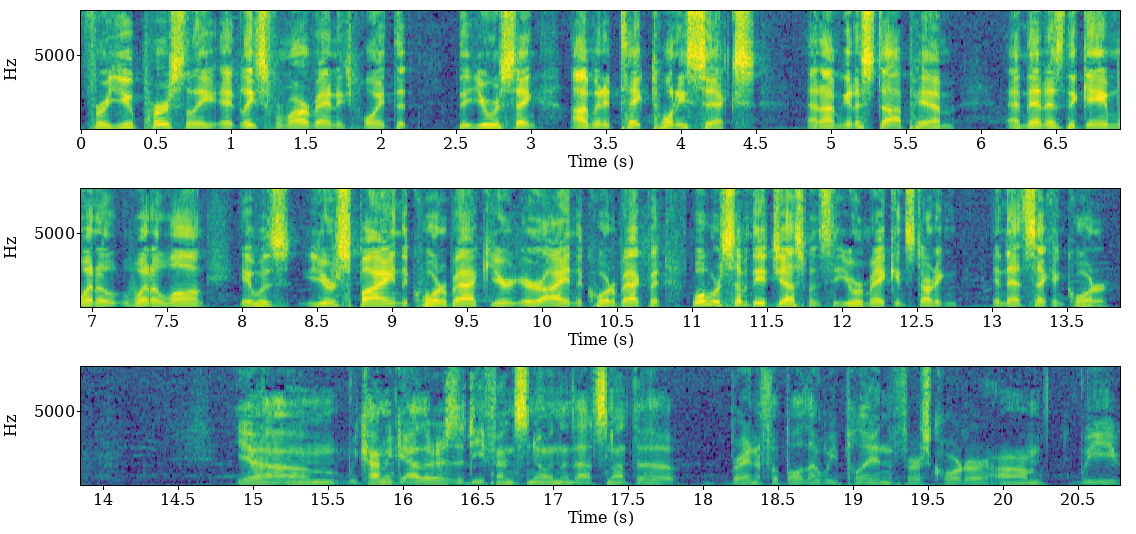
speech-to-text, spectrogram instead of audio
for you personally, at least from our vantage point, that, that you were saying, I'm going to take 26 and I'm going to stop him. And then as the game went, went along, it was you're spying the quarterback, you're, you're eyeing the quarterback. But what were some of the adjustments that you were making starting in that second quarter? Yeah, um, we kind of gathered as a defense, knowing that that's not the brand of football that we play in the first quarter. Um, we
